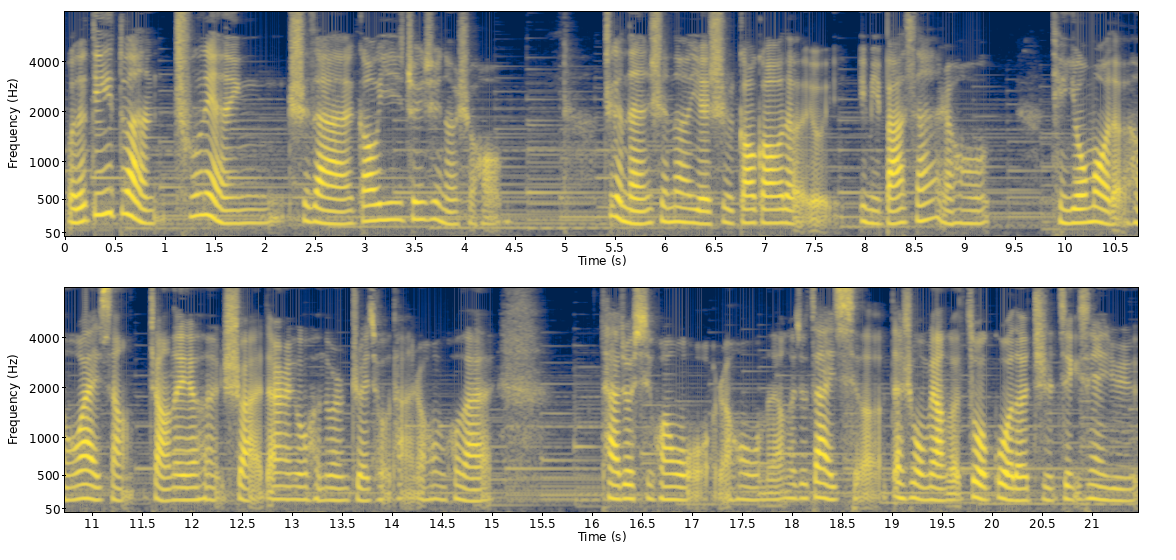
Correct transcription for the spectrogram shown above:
我的第一段初恋是在高一军训的时候，这个男生呢也是高高的，有。一米八三，然后挺幽默的，很外向，长得也很帅，当然有很多人追求他。然后后来他就喜欢我，然后我们两个就在一起了。但是我们两个做过的只仅限于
